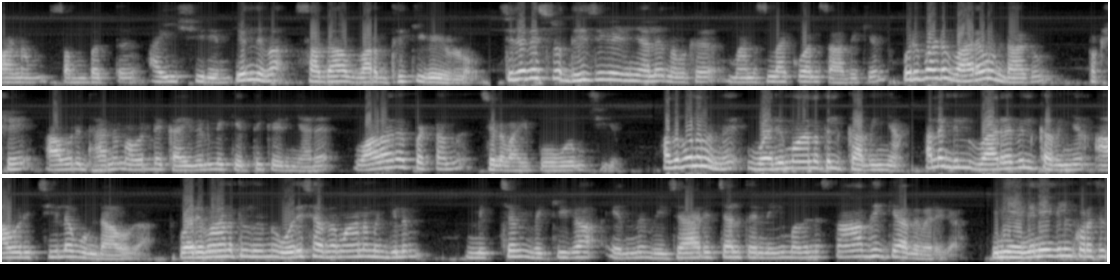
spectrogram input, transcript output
പണം സമ്പത്ത് ഐശ്വര്യം എന്നിവ സദാ വർദ്ധിക്കുകയുള്ളൂ. ചിലരെ ശ്രദ്ധിച്ചു കഴിഞ്ഞാൽ നമുക്ക് മനസ്സിലാക്കുവാൻ സാധിക്കും. ഒരുപാട് വരവുണ്ടാകും. പക്ഷേ ആ ഒരു ധനം അവരുടെ കൈകളിലേക്ക് എത്തിക്കഴിഞ്ഞാൽ വളരെ പെട്ടെന്ന് ചിലവായി പോവുകയും ചെയ്യും. അതുപോലെ തന്നെ വരുമാനത്തിൽ കവിഞ്ഞ അല്ലെങ്കിൽ വരവിൽ കവിഞ്ഞ ആ ഒരു ചിലവുണ്ടാവുക. വരുമാനത്തിൽ നിന്ന് ഒരു ശതമാനമെങ്കിലും മിച്ചം വെക്കുക എന്ന് വിചാരിച്ചാൽ തന്നെയും അതിന് സാധിക്കാതെ വരിക. ഇനി എങ്ങനെയെങ്കിലും കുറച്ച്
